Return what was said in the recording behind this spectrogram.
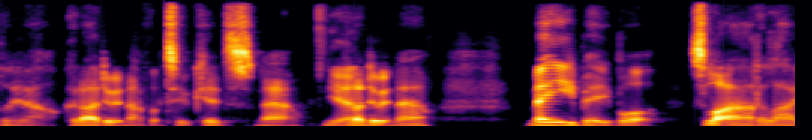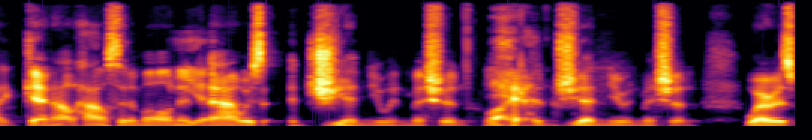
bloody hell, could I do it now? I've got two kids now. yeah Could I do it now? Maybe, but it's a lot harder. Like getting out of the house in the morning Yeah. now is a genuine mission, like Yeah. a genuine mission. Whereas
